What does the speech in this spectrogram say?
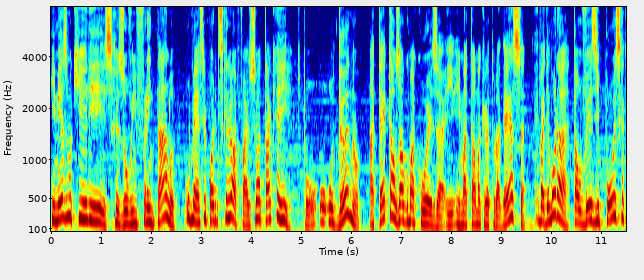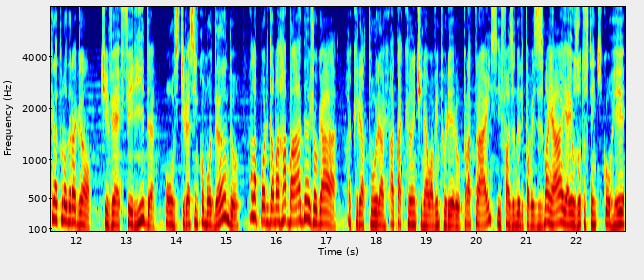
E mesmo que eles resolvam enfrentá-lo, o mestre pode descrever, ó, faz o seu ataque aí. Tipo, o, o dano até causar alguma coisa e, e, matar uma criatura dessa, vai demorar. Talvez depois que a criatura dragão tiver ferida ou estiver se incomodando, ela pode dar uma rabada, jogar a criatura atacante, né, o aventureiro, para trás e fazendo ele talvez desmaiar, e aí os outros têm que correr,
